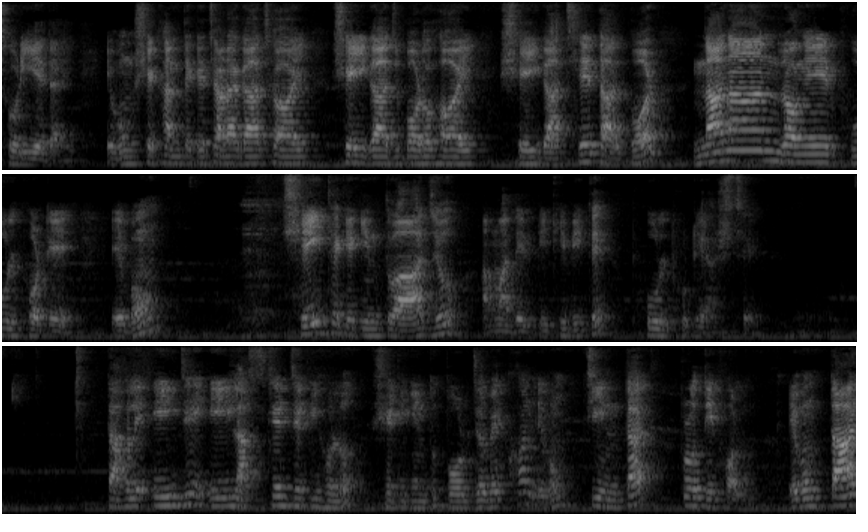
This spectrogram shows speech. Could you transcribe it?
ছড়িয়ে দেয় এবং সেখান থেকে চারা গাছ হয়, সেই গাছ বড় হয়, সেই গাছে তারপর নানান রঙের ফুল ফোটে এবং সেই থেকে কিন্তু আজও আমাদের পৃথিবীতে ফুল ফুটে আসছে। তাহলে এই যে এই লাস্টের যেটি হলো, সেটি কিন্তু পর্যবেক্ষণ এবং চিন্তার প্রতিফলন। এবং তার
